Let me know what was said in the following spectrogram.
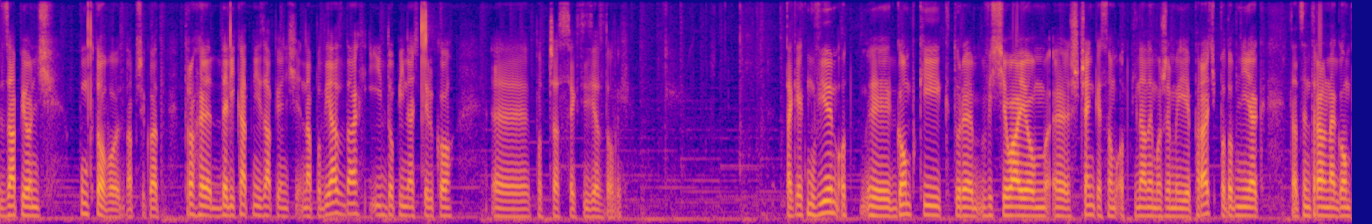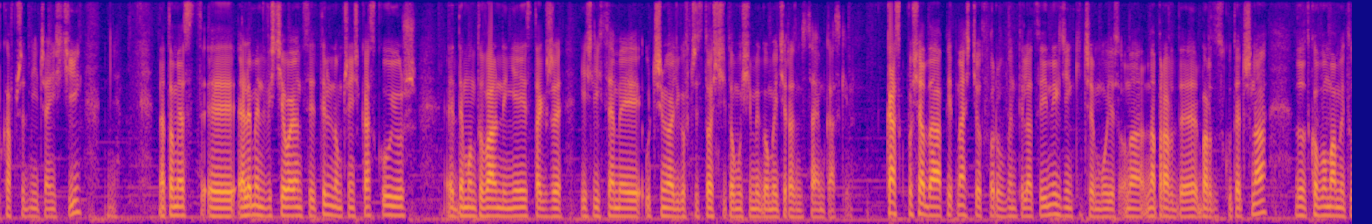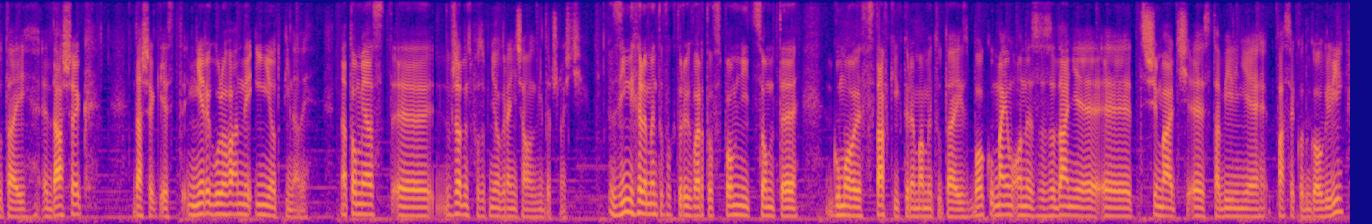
zapiąć punktowo, na przykład trochę delikatniej zapiąć na podjazdach i dopinać tylko e, podczas sekcji zjazdowych. Tak jak mówiłem, od, y, gąbki, które wyściełają e, szczękę są odpinane, możemy je prać, podobnie jak ta centralna gąbka w przedniej części. Nie. Natomiast y, element wyściełający tylną część kasku już e, demontowalny nie jest, także jeśli chcemy utrzymywać go w czystości, to musimy go myć razem z całym kaskiem. Kask posiada 15 otworów wentylacyjnych, dzięki czemu jest ona naprawdę bardzo skuteczna. Dodatkowo mamy tutaj daszek. Daszek jest nieregulowany i nieodpinany. Natomiast e, w żaden sposób nie ogranicza on widoczności. Z innych elementów, o których warto wspomnieć, są te gumowe wstawki, które mamy tutaj z boku. Mają one za zadanie e, trzymać e, stabilnie pasek od gogli.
